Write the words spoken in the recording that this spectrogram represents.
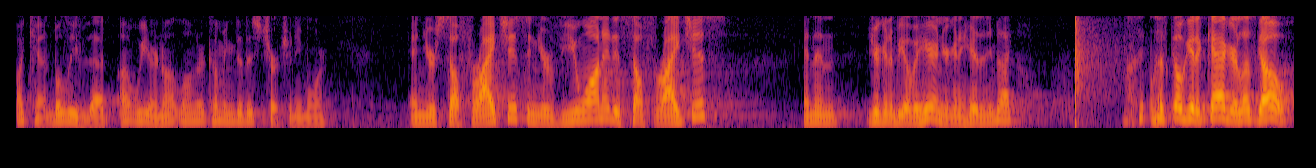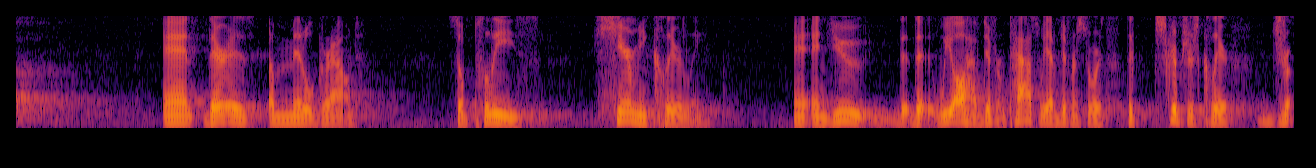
I can't believe that. Uh, we are not longer coming to this church anymore. And you're self righteous, and your view on it is self righteous. And then you're going to be over here and you're going to hear this and be like, let's go get a kegger, let's go. And there is a middle ground. So please hear me clearly and, and you, the, the, we all have different pasts, we have different stories. The scripture's clear. Dr-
